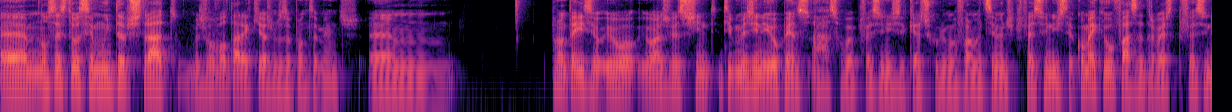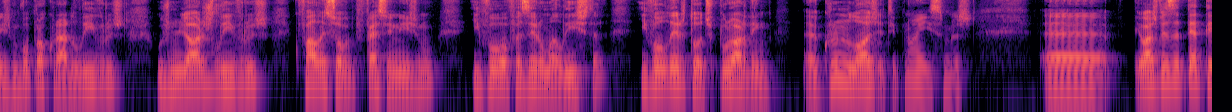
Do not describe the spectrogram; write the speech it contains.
Um, não sei se estou a ser muito abstrato, mas vou voltar aqui aos meus apontamentos. Um, pronto, é isso. Eu, eu, eu às vezes sinto. Tipo, imagina, eu penso, ah, sou bem perfeccionista, quero descobrir uma forma de ser menos perfeccionista. Como é que eu o faço? Através de perfeccionismo. Vou procurar livros, os melhores livros que falem sobre perfeccionismo e vou fazer uma lista e vou ler todos por ordem uh, cronológica. Tipo, não é isso, mas. Uh, eu às vezes até, te,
